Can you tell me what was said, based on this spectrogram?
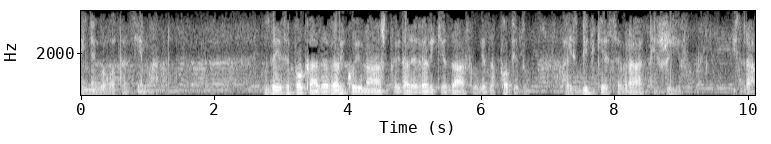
i njegov otac Jeman. Huzefe pokaza veliko junaštvo i dade velike zasluge za pobjedu, a iz bitke se vrati živ i zdrav.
